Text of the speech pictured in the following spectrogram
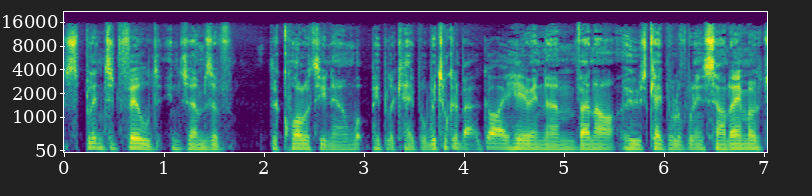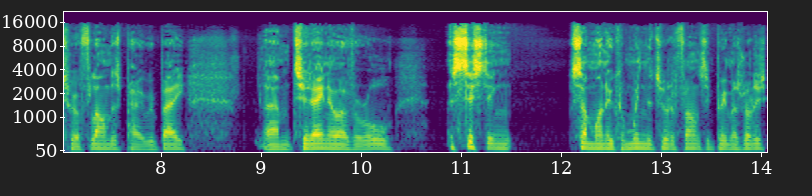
splintered field in terms of the quality now and what people are capable. We're talking about a guy here in um, Van Aert who's capable of winning San Remo, Tour of Flanders, Paris Roubaix, um, Tirreno overall, assisting someone who can win the Tour de France in Primoz Roglic.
